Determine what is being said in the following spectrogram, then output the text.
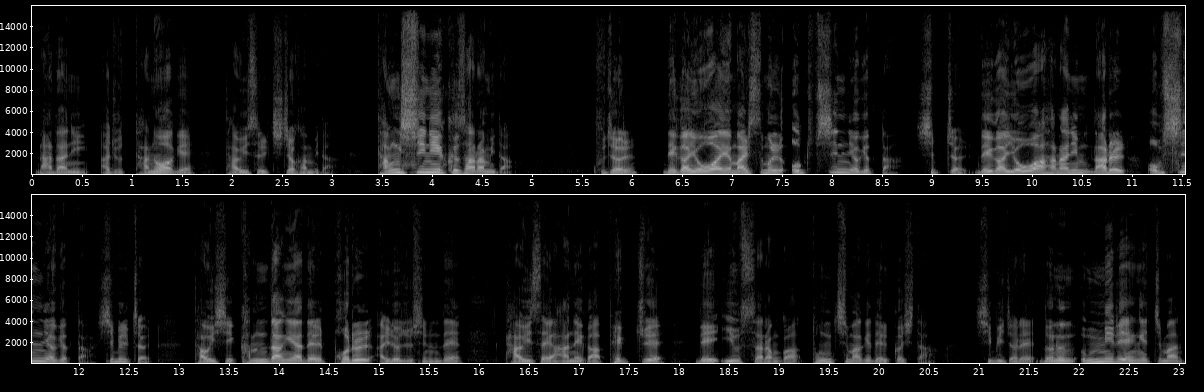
나단이 아주 단호하게 다윗을 지적합니다. 당신이 그 사람이다. 9절 내가 여호와의 말씀을 업신 여겼다. 10절 내가 여호와 하나님 나를 업신 여겼다. 11절 다윗이 감당해야 될 벌을 알려주시는데 다윗의 아내가 백주에 내 이웃 사람과 동침하게 될 것이다. 12절에 너는 은밀히 행했지만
